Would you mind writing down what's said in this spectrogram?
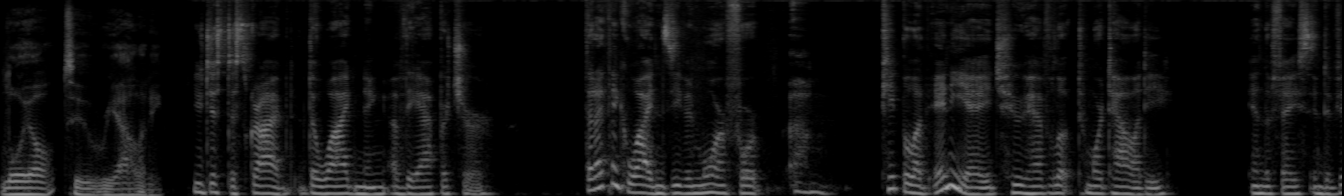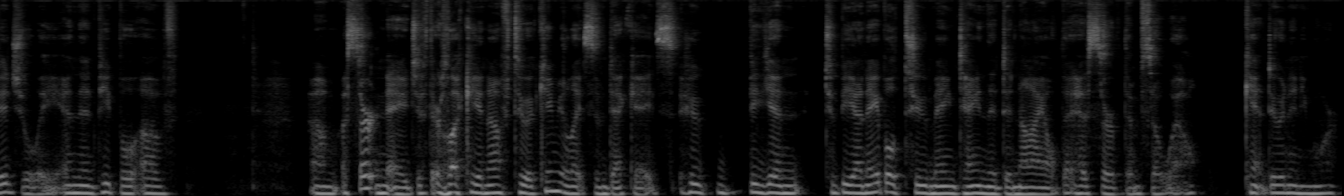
loyal to reality. You just described the widening of the aperture that I think widens even more for um, people of any age who have looked mortality in the face individually, and then people of um, a certain age, if they're lucky enough to accumulate some decades, who begin to be unable to maintain the denial that has served them so well. Can't do it anymore.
